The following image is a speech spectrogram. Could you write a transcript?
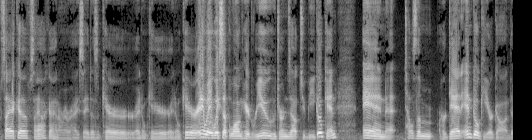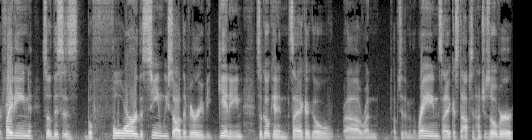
Sayaka, Sayaka. I don't remember how you say. it. Doesn't care. I don't care. I don't care. Anyway, wakes up long-haired Ryu, who turns out to be Goken, and tells them her dad and Goki are gone. They're fighting. So this is before the scene we saw at the very beginning. So Goken and Sayaka go uh, run up to them in the rain. Sayaka stops and hunches over.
